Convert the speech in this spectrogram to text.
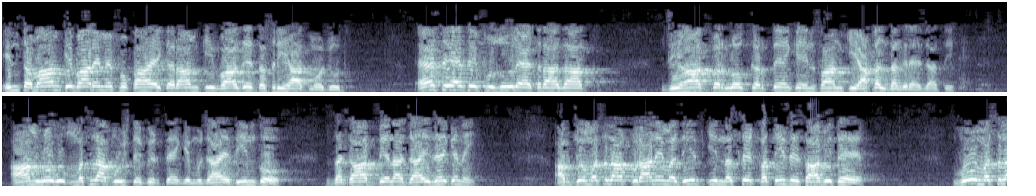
ان تمام کے بارے میں فقاہ کرام کی واضح تصریحات موجود۔ ایسے ایسے فضول اعتراضات جہاد پر لوگ کرتے ہیں کہ انسان کی عقل دنگ رہ جاتی۔ عام لوگ مسئلہ پوچھتے پھرتے ہیں کہ مجاہدین کو زکوٰۃ دینا جائز ہے کہ نہیں؟ اب جو مسئلہ قرآن مجید کی نس قطعی سے ثابت ہے، وہ مسئلہ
